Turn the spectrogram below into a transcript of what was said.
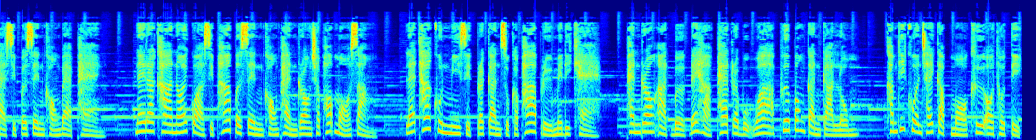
70-80%ของแบบแพง ในราคาน้อยกว่า 15%ของแผ่นรองเฉพาะหมอสั่ง และถ้าคุณมีสิทธิประกันสุขภาพหรือ Medicare แผ่นรองอาจเบิกได้หากแพทย์ระบุว่าเพื่อป้องกันการล้ม คำที่ควรใช้กับหมอคือออโทติก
